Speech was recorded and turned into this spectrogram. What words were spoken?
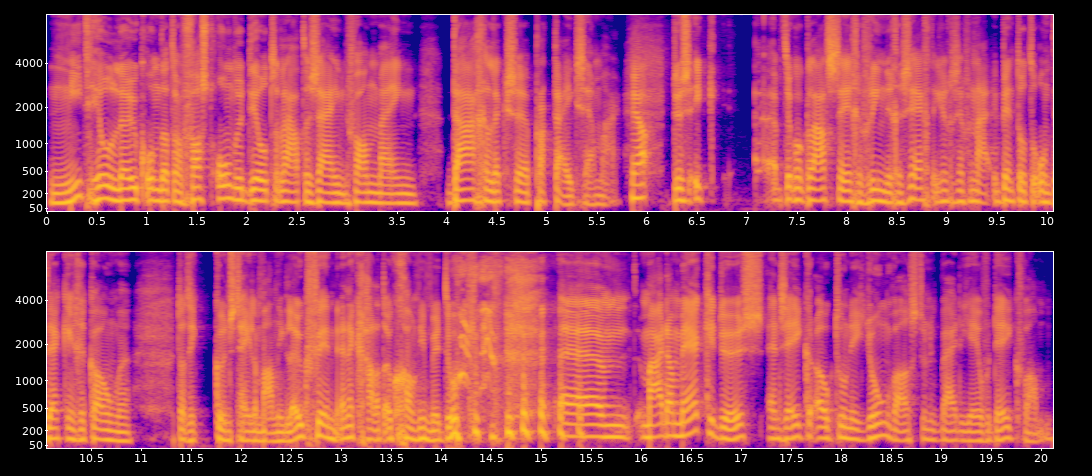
niet heel leuk om dat een vast onderdeel te laten zijn van mijn dagelijkse praktijk, zeg maar. ja, Dus ik heb het ook laatst tegen vrienden gezegd. Ik heb gezegd van, nou, ik ben tot de ontdekking gekomen dat ik kunst helemaal niet leuk vind. En ik ga dat ook gewoon niet meer doen. Ehm, maar dan merk je dus, en zeker ook toen ik jong was, toen ik bij de JOVD kwam.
